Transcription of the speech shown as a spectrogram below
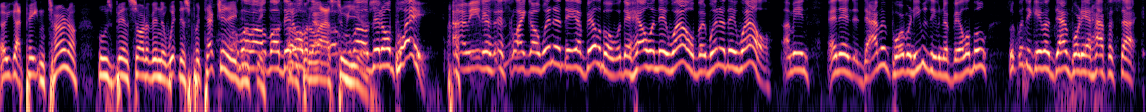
Uh, you got Payton Turner, who's been sort of in the witness protection agency Well, well, well, uh, for the last two well, years. they don't play. I mean, it's, it's like uh, when are they available? Well, they're hell when they well, but when are they well? I mean, and then Davenport when he was even available, look what they gave up Davenport. He had half a sack.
